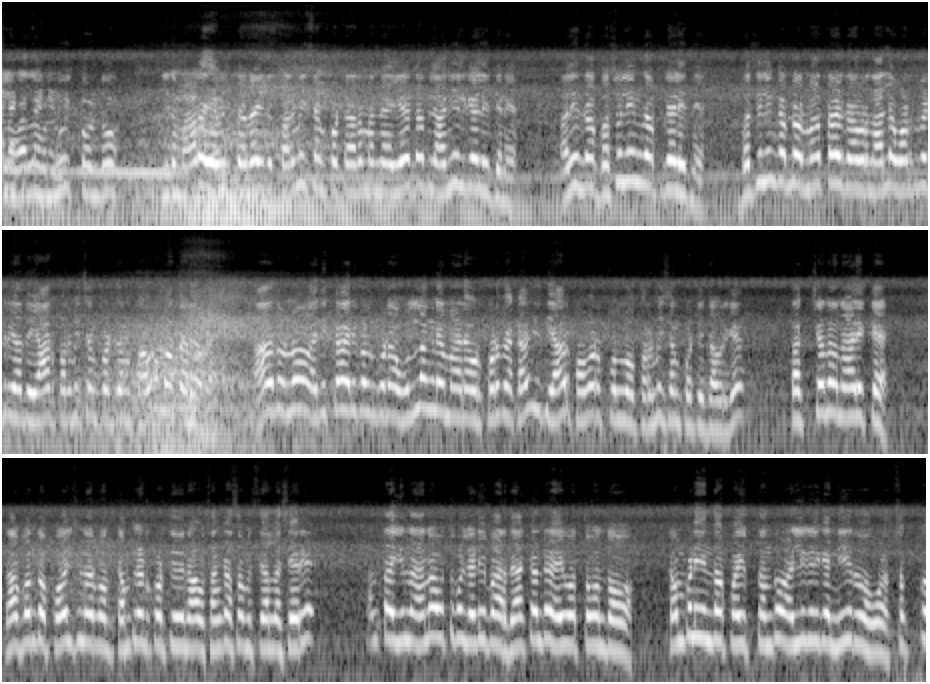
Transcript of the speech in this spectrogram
ಎಲ್ಲ ನೂಯ್ಕೊಂಡು ಇದು ಮಾಡೋ ವ್ಯವಸ್ಥೆನ ಇದು ಪರ್ಮಿಷನ್ ಕೊಟ್ಟಾರ ಮೊನ್ನೆ ಎ ಡಬ್ಲ್ಯೂ ಅನಿಲ್ ಹೇಳಿದ್ದೀನಿ. ಅಲ್ಲಿಂದ ಬಸವಲಿಂಗಪ್ಪ ಹೇಳಿದ್ದೀನಿ ಬಸುಲಿಂಗಪ್ಪನವ್ರು ಮಾತಾಡಿದ್ರೆ ಅವ್ರನ್ನ ಅಲ್ಲೇ ಹೊಡೆದ್ಬಿಡ್ರಿ ಅದು ಯಾರು ಪರ್ಮಿಷನ್ ಕೊಡ್ತಾರೆ ಅಂತ ಅವರು ಮಾತಾಡ್ಯವ್ರೆ. ಆದ್ರೂ ಅಧಿಕಾರಿಗಳು ಕೂಡ ಉಲ್ಲಂಘನೆ ಮಾಡಿ ಅವ್ರು ಕೊಡಬೇಕಾದ್ರೆ ಇದು ಯಾರು ಪವರ್ಫುಲ್ಲು ಪರ್ಮಿಷನ್ ಕೊಟ್ಟಿದ್ದು ಅವ್ರಿಗೆ? ತಕ್ಷಣ ನಾಳಿಕೆ. ನಾವು ಬಂದು ಪೊಲೀಸ್ನವ್ರಿಗೆ ಒಂದು ಕಂಪ್ಲೇಂಟ್ ಕೊಡ್ತೀವಿ ನಾವು ಸಂಘ ಸಂಸ್ಥೆ ಎಲ್ಲ ಸೇರಿ. ಅಂತ ಇನ್ನು ಅನಾಹುತಗಳು ನಡೀಬಾರ್ದು. ಯಾಕಂದರೆ ಇವತ್ತು ಒಂದು ಕಂಪನಿಯಿಂದ ಪೈಪ್ ತಂದು ಹಳ್ಳಿಗಳಿಗೆ ನೀರು ಸೊಕ್ಕು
